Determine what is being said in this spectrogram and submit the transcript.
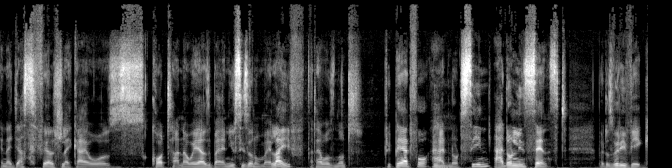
and I just felt like I was caught unawares by a new season of my life that I was not prepared for, I had hmm. not seen, I had only sensed, but it was very vague.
